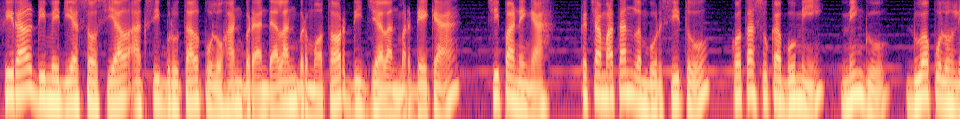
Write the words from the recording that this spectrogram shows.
Viral di media sosial aksi brutal puluhan berandalan bermotor di Jalan Merdeka, Cipanengah, Kecamatan Lembur Situ, Kota Sukabumi, Minggu, 25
